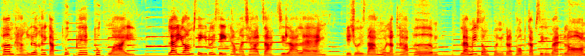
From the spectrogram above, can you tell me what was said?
เพิ่มทางเลือกให้กับทุกเพศทุกวัย และย้อมสีด้วยสีธรรมชาติจากศิลาแรง ที่ช่วยสร้างมูลค่าเพิ่ม และไม่ส่งผลกระทบกับสิ่งแวดล้อม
